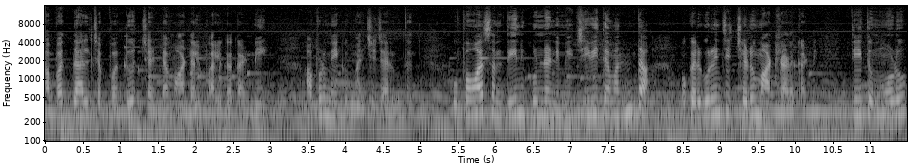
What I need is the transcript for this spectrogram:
అబద్ధాలు చెప్పొద్దు చెడ్డ మాటలు పలకకండి. అప్పుడు మీకు మంచి జరుగుతుంది. ఉపవాసం దీనికి ఉండండి మీ జీవితం అంతా ఒకరి గురించి చెడు మాట్లాడకండి. తీతు మూడు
